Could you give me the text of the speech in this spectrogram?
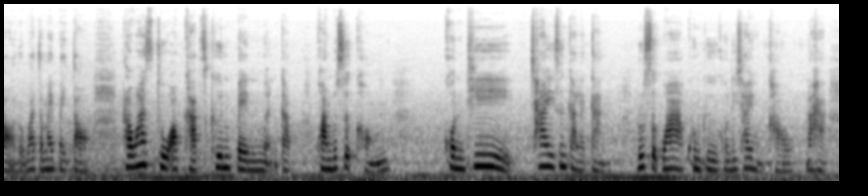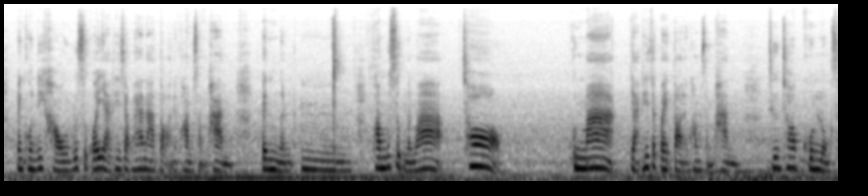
ต่อหรือว่าจะไม่ไปต่อ เพราะว่า two of cups ขึ้นเป็นเหมือนกับความรู้สึกของคนที่ใช่ซึ่งกันและกัน รู้สึกว่าคุณคือคนที่ใช่ของเขานะคะ เป็นคนที่เขารู้สึกว่าอยากที่จะพัฒนาต่อในความสัมพันธ์ เป็นเหมือนอความรู้สึกเหมือนว่าชอบ คุณมากอยากที่จะไปต่อในความสัมพันธ์ ชื่นชอบคุณหลงเส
